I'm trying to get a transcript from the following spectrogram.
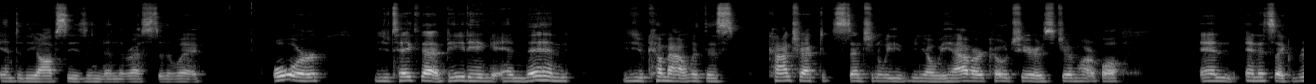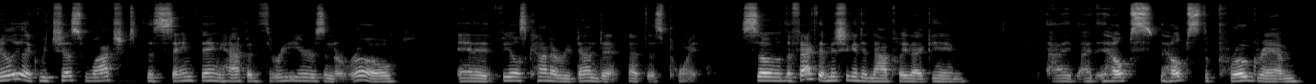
into the off season and the rest of the way, or you take that beating and then you come out with this contract extension. We you know we have our coach here is Jim Harbaugh, and and it's like really like we just watched the same thing happen three years in a row, and it feels kind of redundant at this point. So the fact that Michigan did not play that game, I, I it helps helps the program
